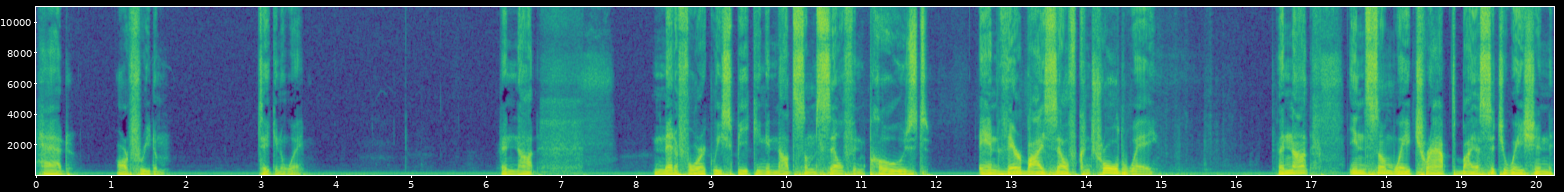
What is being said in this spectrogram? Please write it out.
had our freedom taken away? And not metaphorically speaking, and not some self imposed and thereby self controlled way. And not in some way trapped by a situation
